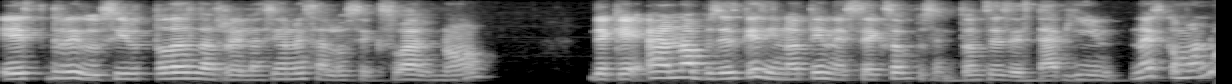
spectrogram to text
es reducir todas las relaciones a lo sexual, ¿no? De que, ah, no, pues es que si no tienes sexo, pues entonces está bien. No es como, no,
